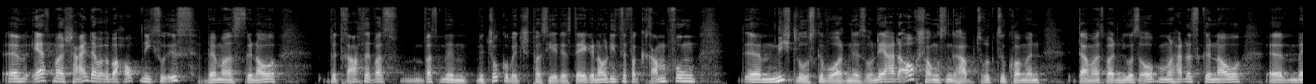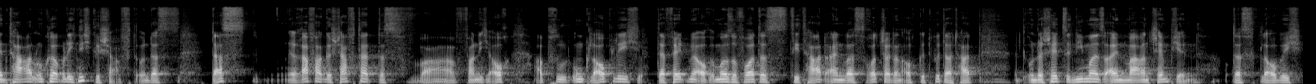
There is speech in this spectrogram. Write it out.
äh, erstmal scheint, aber überhaupt nicht so ist, wenn man es genau betrachtet, was, was mit, mit Djokovic passiert ist, der genau diese Verkrampfung ähm, nicht losgeworden ist. Und er hatte auch Chancen gehabt, zurückzukommen, damals bei den US Open und hat es genau äh, mental und körperlich nicht geschafft. Und das, das Rafa geschafft hat, das war, fand ich auch absolut unglaublich. Da fällt mir auch immer sofort das Zitat ein, was Roger dann auch getwittert hat. Unterschätze niemals einen wahren Champion. Das, glaube ich,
